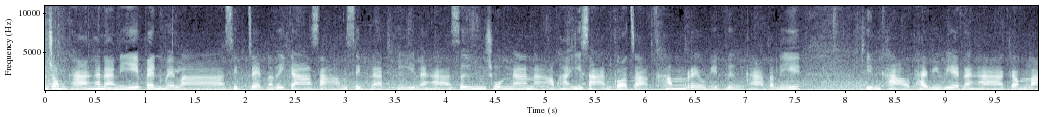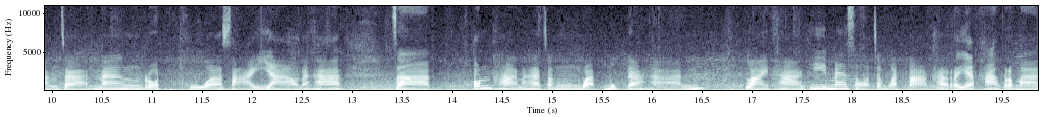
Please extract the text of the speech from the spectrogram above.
คุณผู้ชมคะขณะนี้เป็นเวลา 17นาฬิกา30 นาทีนะคะ ซึ่งช่วงหน้าหนาวภาคอีสานก็จะค่ำเร็วนิดนึงค่ะ ตอนนี้ทีมข่าวไทยพีวีนะคะกำลังจะนั่งรถทัวร์สายยาวนะคะ จากต้นทางนะคะจังหวัดมุกดาหารปลายทางที่แม่สอดจังหวัดตากค่ะ ระยะทางประมาณ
